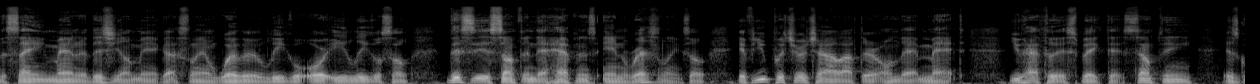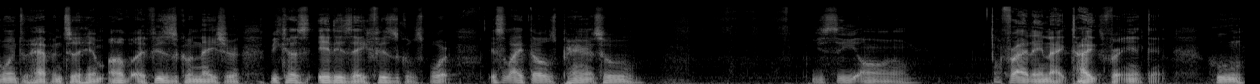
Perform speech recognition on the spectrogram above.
the same manner this young man got slammed, whether legal or illegal. So this is something that happens in wrestling. So if you put your child out there on that mat, you have to expect that something is going to happen to him of a physical nature because it is a physical sport. It's like those parents who you see on Friday Night Tykes, for instance, who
